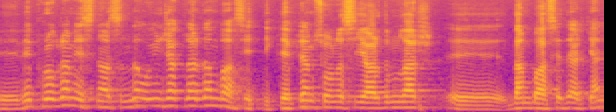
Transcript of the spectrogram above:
ve program esnasında oyuncaklardan bahsettik. Deprem sonrası yardımlardan bahsederken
